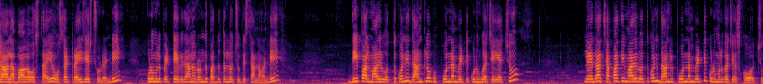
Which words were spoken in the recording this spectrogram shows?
చాలా బాగా వస్తాయి. ఒకసారి ట్రై చేసి చూడండి. కుడుములు పెట్టే విధానం రెండు పద్ధతుల్లో చూపిస్తున్నామండి దీపాలు మాదిరి ఒత్తుకొని దాంట్లో పూర్ణం పెట్టి కుడుముగా చేయొచ్చు. లేదా చపాతీ మాదిరి ఒత్తుకొని దాంట్లో పూర్ణం పెట్టి కుడుములుగా చేసుకోవచ్చు.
